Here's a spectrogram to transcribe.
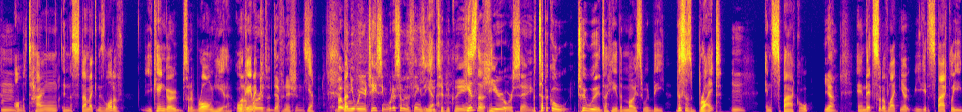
Mm. on the tongue, in the stomach, and there's a lot of, you can go sort of wrong here. A lot Organic. of words with definitions. Yeah. But, when you when you're tasting, what are some of the things that Yeah. you typically Here's the- hear or say? The typical two words I hear the most would be this is bright Mm. and sparkle. Yeah. And that's sort of like, you know, you get sparkly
